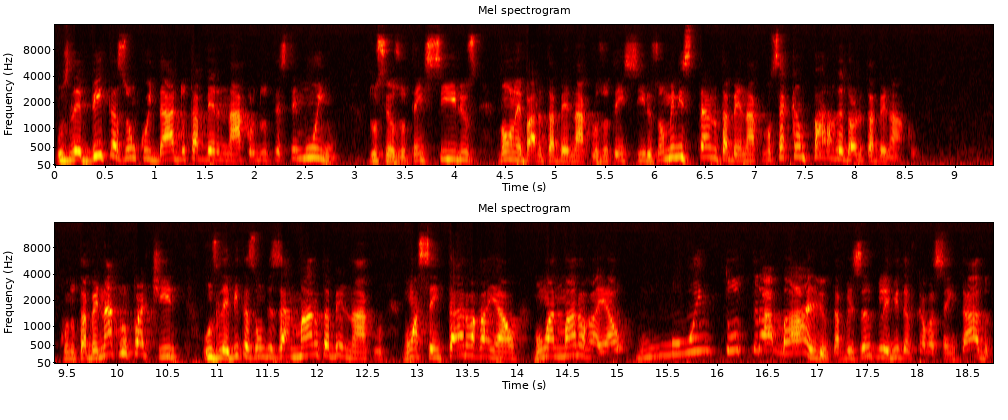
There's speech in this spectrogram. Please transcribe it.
Os levitas vão cuidar do tabernáculo do testemunho, dos seus utensílios, vão levar o tabernáculo os utensílios, vão ministrar no tabernáculo, vão se acampar ao redor do tabernáculo. Quando o tabernáculo partir, os levitas vão desarmar o tabernáculo, vão assentar o arraial, vão armar o arraial. Muito trabalho. Tá pensando que o levita ficava sentado?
